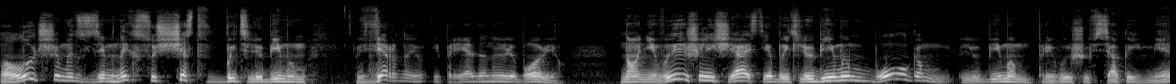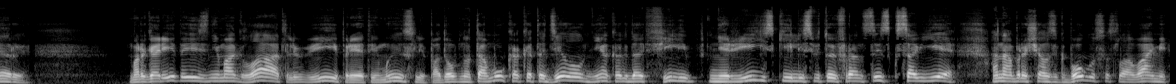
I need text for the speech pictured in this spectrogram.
лучшим из земных существ быть любимым верную и преданную любовью. Но не выше ли счастье быть любимым Богом, любимым превыше всякой меры – Маргарита изнемогла от любви при этой мысли, подобно тому, как это делал некогда Филипп Нерийский или святой Франциск Савье. Она обращалась к Богу со словами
